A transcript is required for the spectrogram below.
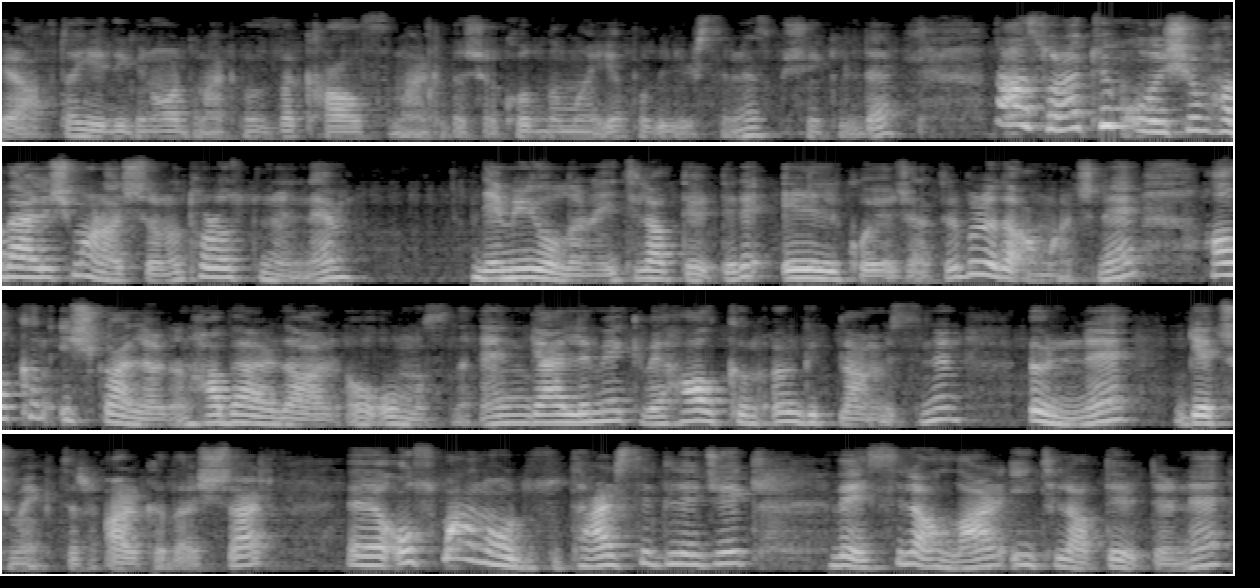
bir hafta 7 gün oradan aklınızda kalsın arkadaşlar. Kodlama yapabilirsiniz bu şekilde. Daha sonra tüm ulaşım haberleşme araçlarına, Toros Tüneli'ne, demir yollarına itilaf devletleri el koyacaktır. Burada amaç ne? Halkın işgallerden haberdar olmasını engellemek ve halkın örgütlenmesinin önüne geçmektir arkadaşlar. Ee, Osmanlı ordusu ters edilecek ve silahlar itilaf devletlerine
